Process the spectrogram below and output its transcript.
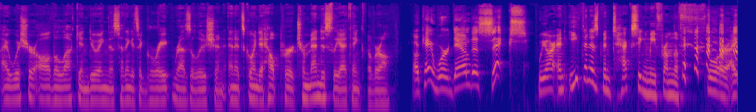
I wish her all the luck in doing this. I think it's a great resolution and it's going to help her tremendously, I think, overall. Okay, we're down to six. We are, and Ethan has been texting me from the floor. I,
